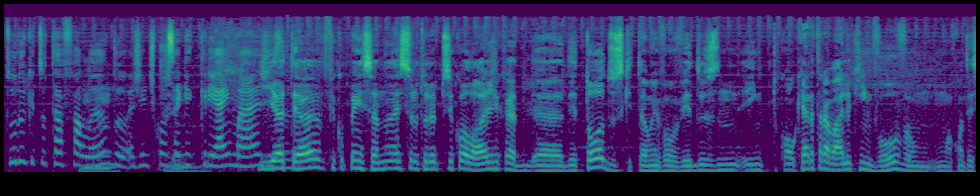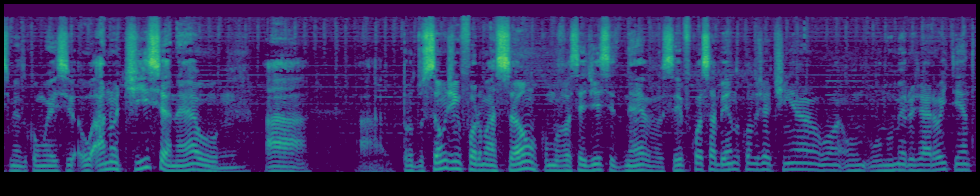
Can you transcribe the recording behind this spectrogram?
tudo que tu tá falando, a gente consegue criar imagens. E eu até fico pensando na estrutura psicológica eh, de todos que estão envolvidos em qualquer trabalho que envolva um, um acontecimento como esse. A notícia, né? O, a, a produção de informação, como você disse, né? Você ficou sabendo quando já tinha o, o- o número já era 80.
